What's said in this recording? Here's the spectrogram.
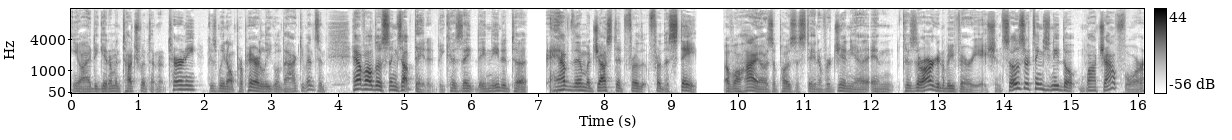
you know, I had to get them in touch with an attorney because we don't prepare legal documents and have all those things updated because they, they needed to have them adjusted for the, for the state of Ohio as opposed to state of Virginia. And because there are going to be variations. So those are things you need to watch out for.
